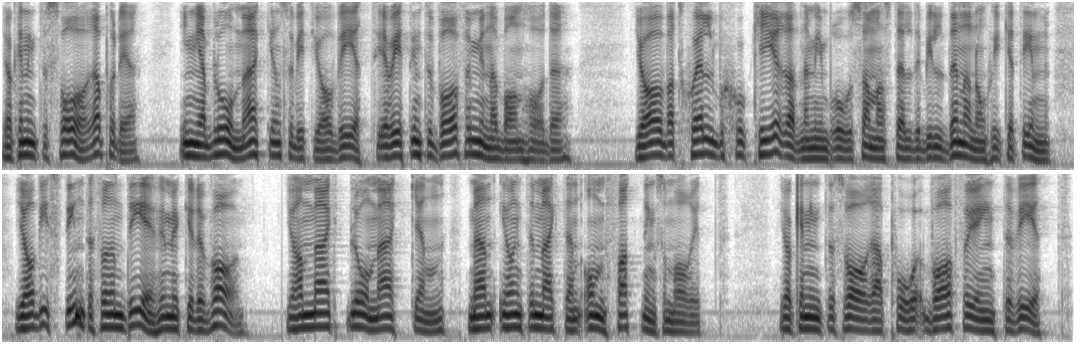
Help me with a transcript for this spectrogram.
Jag kan inte svara på det. Inga blåmärken så vitt jag vet. Jag vet inte varför mina barn har det. Jag har varit själv chockerad när min bror sammanställde bilderna de skickat in. Jag visste inte förrän det hur mycket det var. Jag har märkt blåmärken, men jag har inte märkt den omfattning som varit. Jag kan inte svara på varför jag inte vet.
